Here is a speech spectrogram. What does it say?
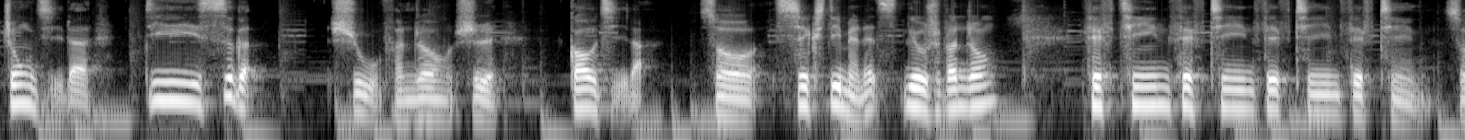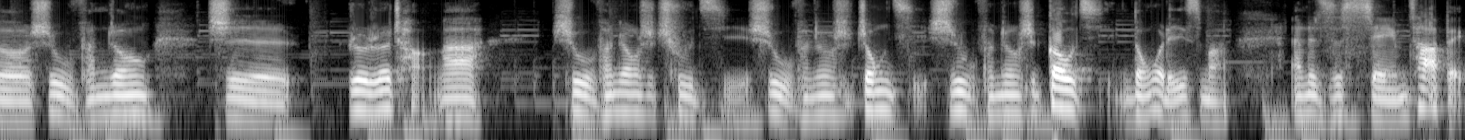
中级的，第四个十五分钟是高级的，so sixty minutes 六十分钟。Fifteen, fifteen, fifteen, fifteen. So 十五分钟是热热场啊， 十五分钟是初级，十五分钟是中级，十五分钟是高级。你懂我的意思吗？And it's the same topic，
